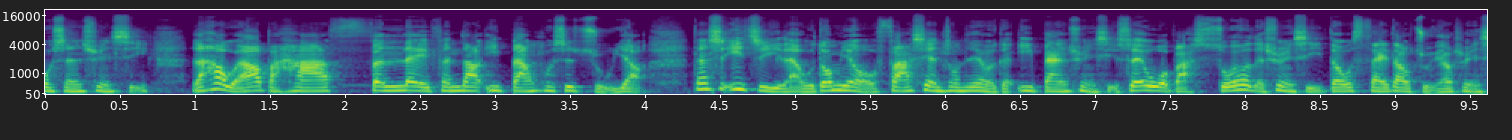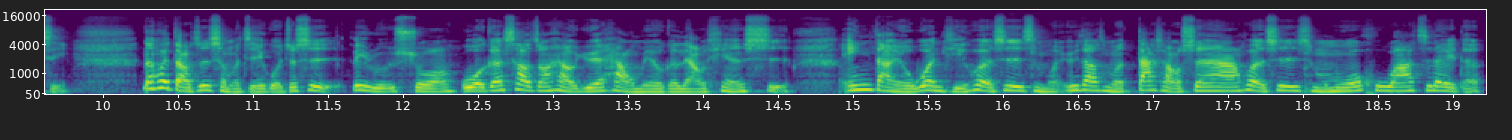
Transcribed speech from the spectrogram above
陌生讯息，然后我要把它分类分到一般或是主要，但是一直以来我都没有发现中间有一个一般讯息，所以我把所有的讯息都塞到主要讯息，那会导致什么结果？就是例如说，我跟少中还有约翰，我们有个聊天室，音档有问题或者是什么遇到什么大小声啊，或者是什么模糊啊之类的，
